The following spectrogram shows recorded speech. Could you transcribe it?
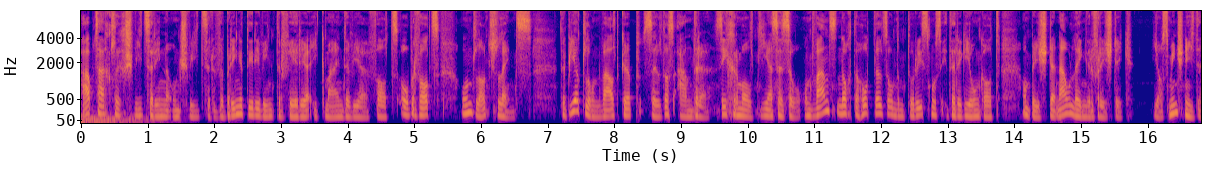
Hauptsächlich Schweizerinnen und Schweizer verbringen ihre Winterferien in Gemeinden wie Fatz Oberfatz und Latsch Lenz. Der Biathlon-Weltcup soll das ändern. Sicher mal diese Saison. Und wenn es nach den Hotels und dem Tourismus in der Region geht, am besten auch längerfristig. Jasmin Schneider.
